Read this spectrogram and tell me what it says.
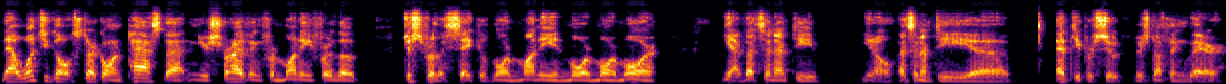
Now, once you go start going past that and you're striving for money for the just for the sake of more money and more, more, more, yeah, that's an empty, you know, that's an empty, uh, empty pursuit. There's nothing there.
